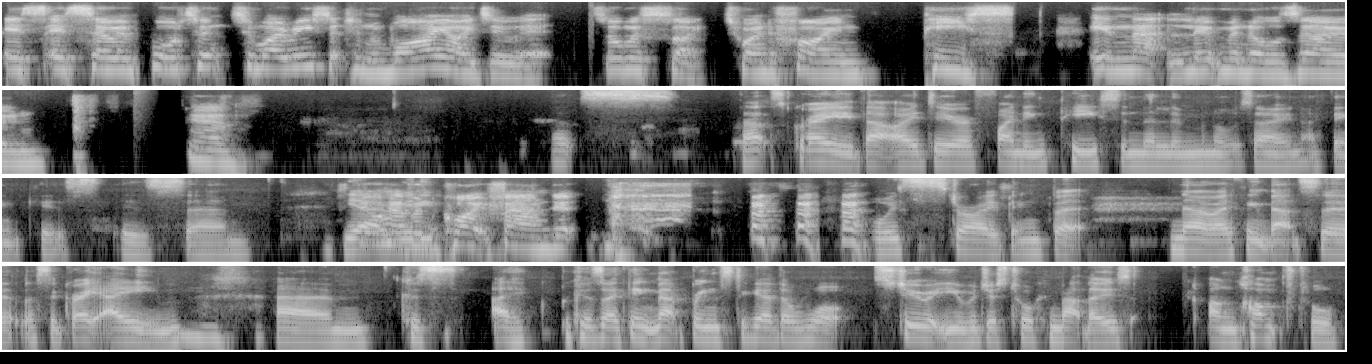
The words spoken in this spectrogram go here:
is it's so important to my research and why I do it. It's almost like trying to find peace in that liminal zone. Yeah. That's that's great. That idea of finding peace in the liminal zone, I think, is is um, yeah. Still haven't really, quite found it. always striving, but no, I think that's a that's a great aim because mm. um, I because I think that brings together what Stuart you were just talking about those uncomfortable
